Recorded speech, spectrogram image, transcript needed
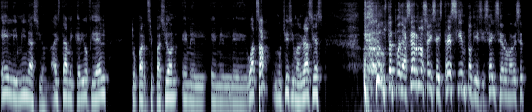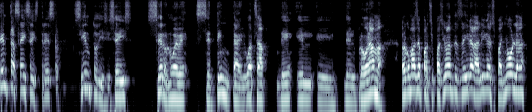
eliminación. Ahí está, mi querido Fidel, tu participación en el, en el eh, WhatsApp. Muchísimas gracias. Usted puede hacerlo 663-116-0970, 663-116-0970, el WhatsApp de el, eh, del programa. Algo más de participación antes de ir a la Liga Española.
